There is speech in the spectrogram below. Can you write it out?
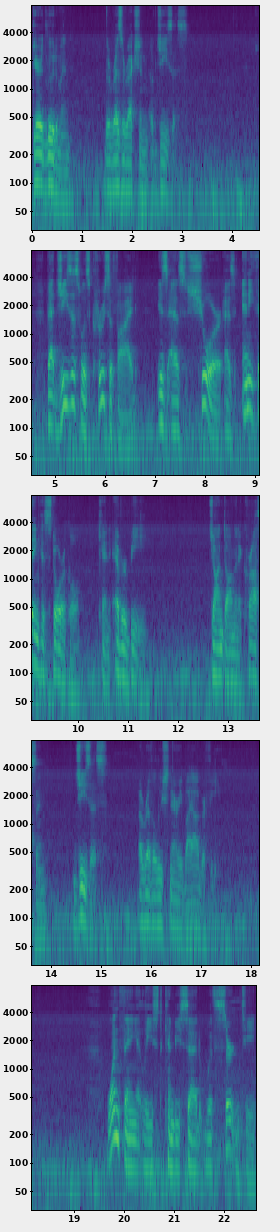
Gerard Ludemann, The Resurrection of Jesus. That Jesus was crucified is as sure as anything historical can ever be. John Dominic Crossan, Jesus, a revolutionary biography. One thing, at least, can be said with certainty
